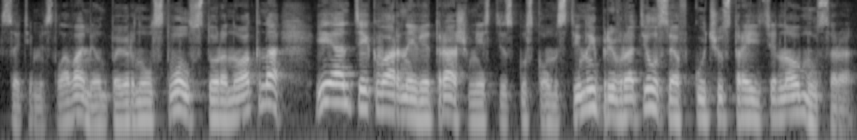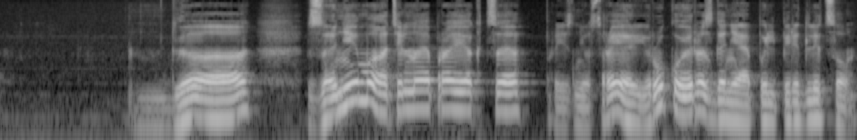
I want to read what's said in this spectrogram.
С этими словами он повернул ствол в сторону окна, и антикварный витраж вместе с куском стены превратился в кучу строительного мусора. «Да, занимательная проекция», — произнес Рэй, рукой разгоняя пыль перед лицом.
